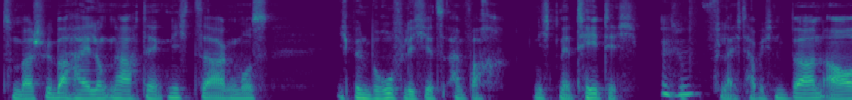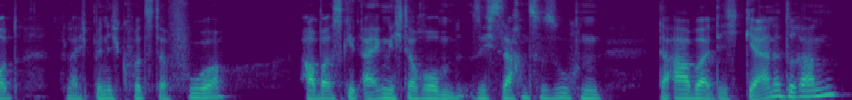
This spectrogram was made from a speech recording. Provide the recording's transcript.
zum Beispiel über Heilung nachdenkt, nicht sagen muss, ich bin beruflich jetzt einfach nicht mehr tätig. Also mhm. vielleicht habe ich einen Burnout, vielleicht bin ich kurz davor. Aber es geht eigentlich darum, sich Sachen zu suchen, da arbeite ich gerne dran,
